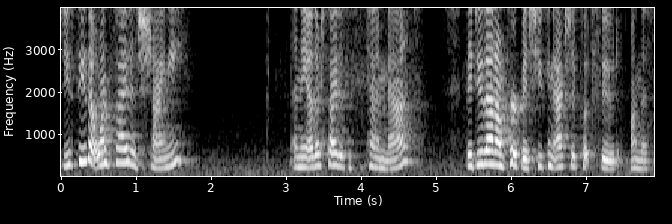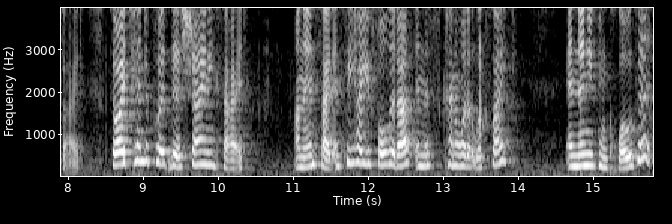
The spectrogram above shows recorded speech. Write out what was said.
Do you see that one side is shiny and the other side is kind of matte? They do that on purpose. You can actually put food on this side. So I tend to put this shiny side on the inside. And see how you fold it up? And this is kind of what it looks like. And then you can close it.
